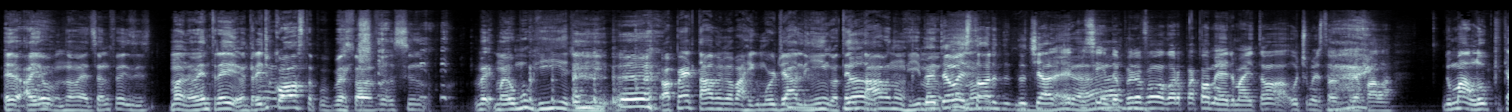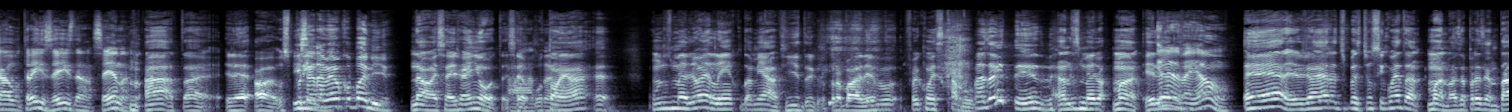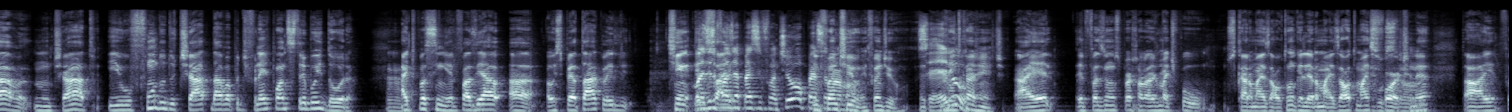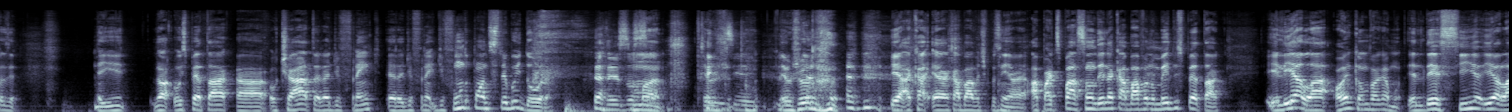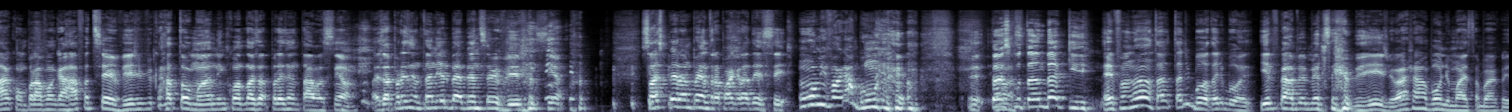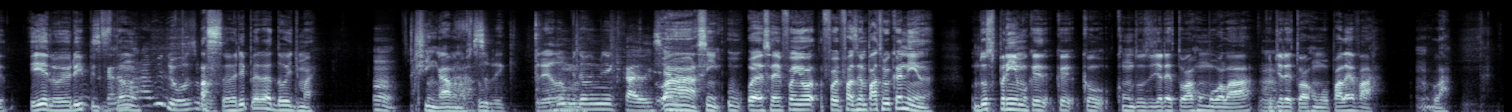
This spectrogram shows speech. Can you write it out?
Eu- aí eu, não, Ed, você não fez isso. Mano, eu entrei, eu entrei de costa pro pessoal. assim, mas eu morria de rir. Eu, eu apertava minha barriga, mordia a língua, eu tentava não, rir, mas. Tem, uma eu não- história do, teatro. É, assim, depois nós vamos agora pra comédia, mas então a última história que eu queria falar. Do maluco que caiu três vezes na cena. Ah, tá. Ele é, ó, os Isso é primos. da mesma companhia. Não, esse aí já é em outra. Esse Ah, é, o tá. Tonhar é um dos melhores elencos da minha vida que eu trabalhei, foi- com esse caboclo. Mas eu entendo. É um dos melhores. Mano, ele, Ele era. era velhão? Era, ele já era, tipo, ele tinha uns 50 anos. Mano, nós apresentava num teatro e o fundo do teatro dava de frente pra uma distribuidora. Hum. Aí, tipo assim, ele fazia a- a- o espetáculo, ele tinha. Mas ele saía- fazia peça infantil ou peça Infantil, normal? infantil. Sério? Junto com a gente. Aí ele, ele fazia uns personagens mais, tipo, os caras mais altos, que ele era mais alto, mais Bução. forte, né? Tá, aí ele fazia. Aí o espetáculo, o teatro era de frente, era de frente, de fundo pra uma distribuidora. Mano, eu, ju- eu juro. e aca- acabava, tipo assim, a, a participação dele acabava no meio do espetáculo. Ele ia lá, olha que é um vagabundo. Ele descia, ia lá, comprava uma garrafa de cerveja e ficava tomando enquanto nós apresentava, assim, ó. Nós apresentando e ele bebendo cerveja, assim, ó. Só esperando pra entrar pra agradecer. Um homem vagabundo. Tô Nossa. escutando daqui. Ele falou, não, tá, tá de boa, tá de boa. E ele ficava bebendo cerveja. Eu achava bom demais trabalhar com ele. Ele, o Eurípides, Esse cara é então. maravilhoso, Nossa, o Eurípides era doido demais. Hum. Xingava mano. nós Nossa, tudo. velho, que mano. do menino que caiu. Ah, sim. O, essa aí foi, foi fazendo patrulha canina. Um dos primos que, que, que, um dos diretor arrumou lá, que o diretor arrumou pra levar lá.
